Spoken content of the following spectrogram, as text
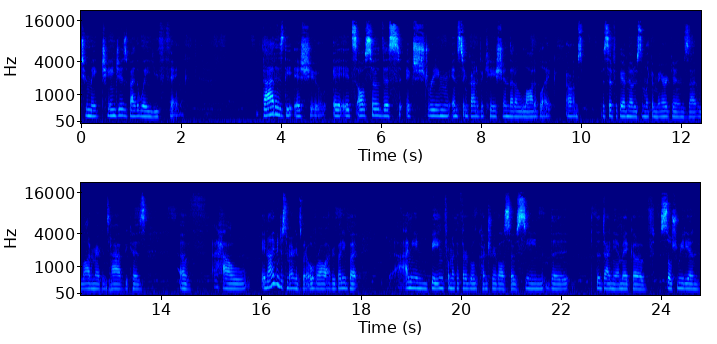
to make changes by the way you think. That is the issue. It's also this extreme instant gratification that a lot of like, um, specifically, I've noticed in like Americans that a lot of Americans have because of how, and not even just Americans, but overall everybody, but I mean, being from like a third world country, I've also seen the the dynamic of social media and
